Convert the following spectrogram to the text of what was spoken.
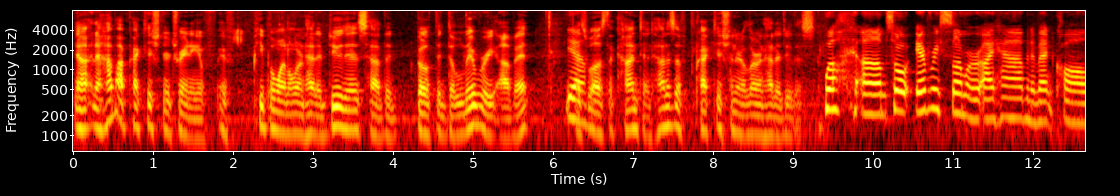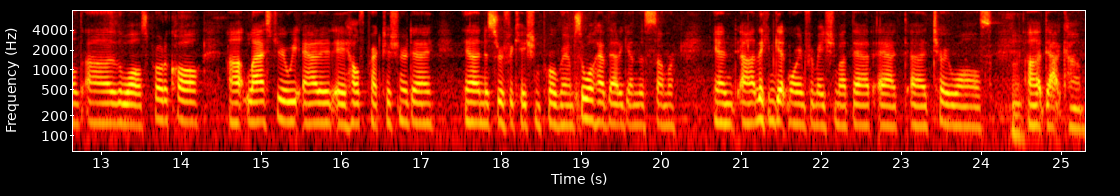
Now, now, how about practitioner training? If, if people want to learn how to do this, how the both the delivery of it, Yeah. as well as the content, how does a practitioner learn how to do this? Well, um, so every summer I have an event called uh, the Wahls Protocol. Uh, last year we added a health practitioner day and a certification program, so we'll have that again this summer. And uh, they can get more information about that at uh, terrywahls.com.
